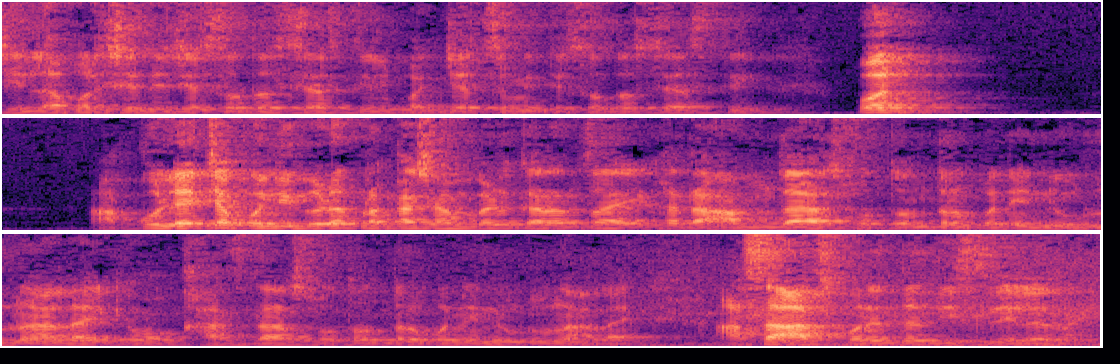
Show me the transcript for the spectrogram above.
जिल्हा परिषदेचे सदस्य असतील पंचायत समिती सदस्य असतील. पण अकोल्याच्या पलीकडे प्रकाश आंबेडकरांचा एखादा आमदार स्वतंत्रपणे निवडून आलाय किंवा खासदार स्वतंत्रपणे निवडून आलाय असं आजपर्यंत दिसलेलं नाही.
